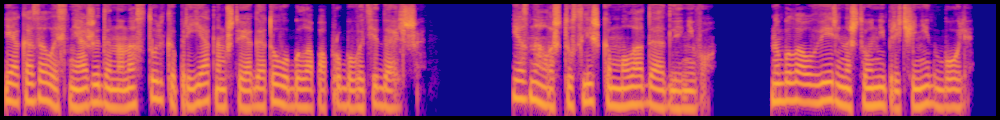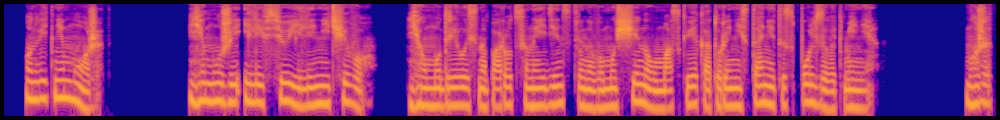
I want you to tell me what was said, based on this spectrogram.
И оказалось неожиданно настолько приятным, что я готова была попробовать и дальше. Я знала, что слишком молода для него, но была уверена, что он не причинит боли. Он ведь не может. Ему же или все, или ничего. Я умудрилась напороться на единственного мужчину в Москве, который не станет использовать меня. Может,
